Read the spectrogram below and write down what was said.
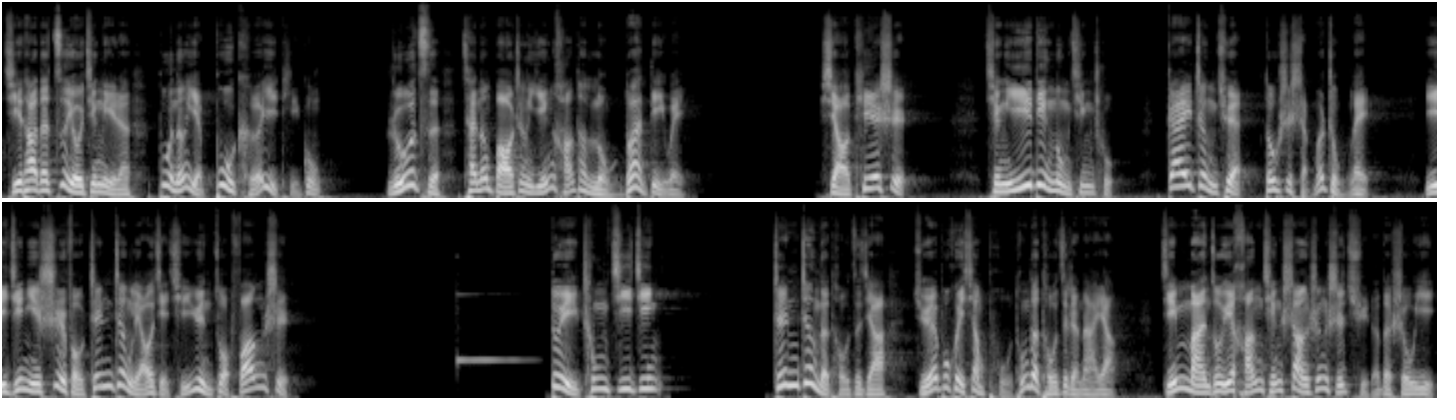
其他的自由经理人不能也不可以提供，如此才能保证银行的垄断地位。小贴士，请一定弄清楚。该证券都是什么种类，以及你是否真正了解其运作方式？对冲基金，真正的投资家绝不会像普通的投资者那样，仅满足于行情上升时取得的收益，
